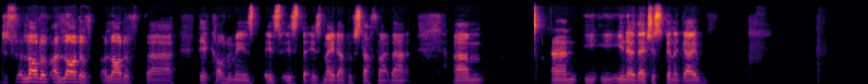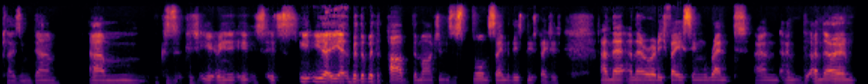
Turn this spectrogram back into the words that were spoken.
just a lot of a lot of a lot of uh, the economy is is is is made up of stuff like that. Um, and you, you know, they're just going to go closing down um because because I mean, it's it's you know yeah with the with the pub the margins are small the same with these these places and they're and they're already facing rent and and and their own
